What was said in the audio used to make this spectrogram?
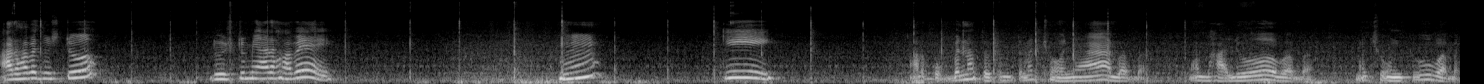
আর হবে দুষ্টু? দুষ্টুমি আর হবে? হুম? কি? আর করবে না তো তুমি, তোমার ছোঁয়া বাবা। আমার ভালো বাবা আমার ছন্টু বাবা।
